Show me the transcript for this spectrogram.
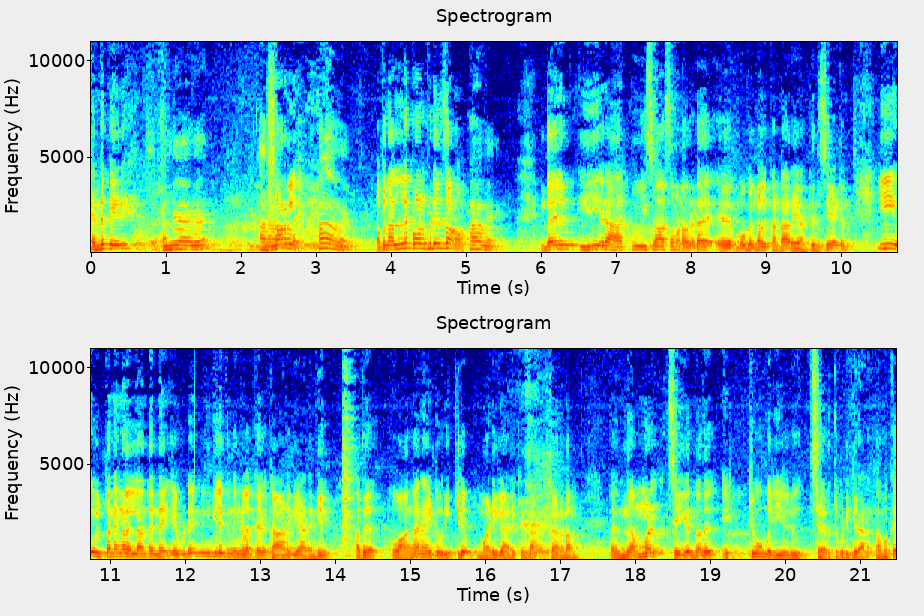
എന്താ പേര് ഉഷാറല്ലേ? അപ്പൊ നല്ല കോൺഫിഡൻസ് ആണോ? എന്തായാലും ഈ ഒരു ആത്മവിശ്വാസമാണ് അവരുടെ മുഖങ്ങൾ കണ്ടറിയാം തീർച്ചയായിട്ടും ഈ ഉൽപ്പന്നങ്ങളെല്ലാം തന്നെ എവിടെയെങ്കിലും നിങ്ങളൊക്കെ കാണുകയാണെങ്കിൽ അത് വാങ്ങാനായിട്ട് ഒരിക്കലും മടി കാണിക്കണ്ട. കാരണം നമ്മൾ ചെയ്യുന്നത് ഏറ്റവും വലിയൊരു ചേർത്ത് പിടിക്കലാണ്. നമുക്ക്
